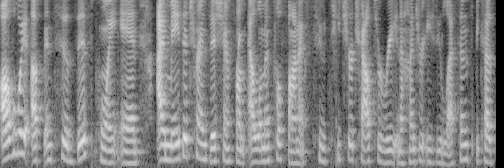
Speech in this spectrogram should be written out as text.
all the way up until this point, and I made the transition from elemental phonics to teach your child to read in 100 easy lessons because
